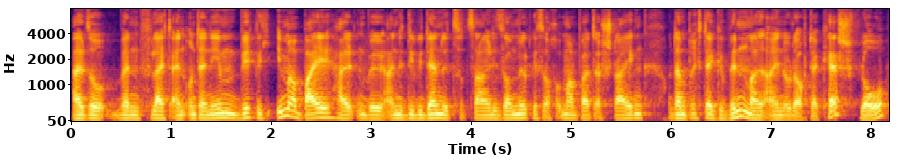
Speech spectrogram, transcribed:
Also wenn vielleicht ein Unternehmen wirklich immer beihalten will, eine Dividende zu zahlen, die soll möglichst auch immer weiter steigen und dann bricht der Gewinn mal ein oder auch der Cashflow.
